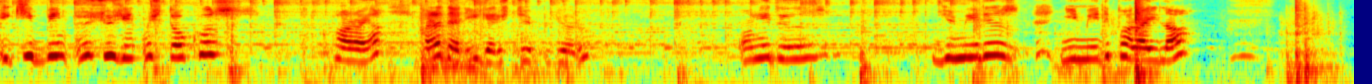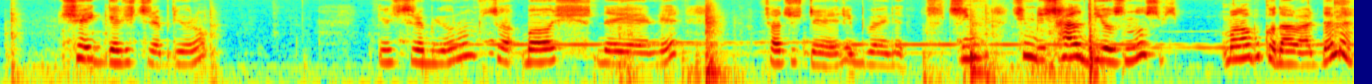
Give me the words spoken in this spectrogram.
2379 paraya para deliği geliştirebiliyorum. 17 27 27 parayla şey geliştirebiliyorum. Geliştirebiliyorum. Bağış değeri, satış değeri böyle. Şimdi, şimdi sell diyorsunuz. Bana bu kadar ver değil mi?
